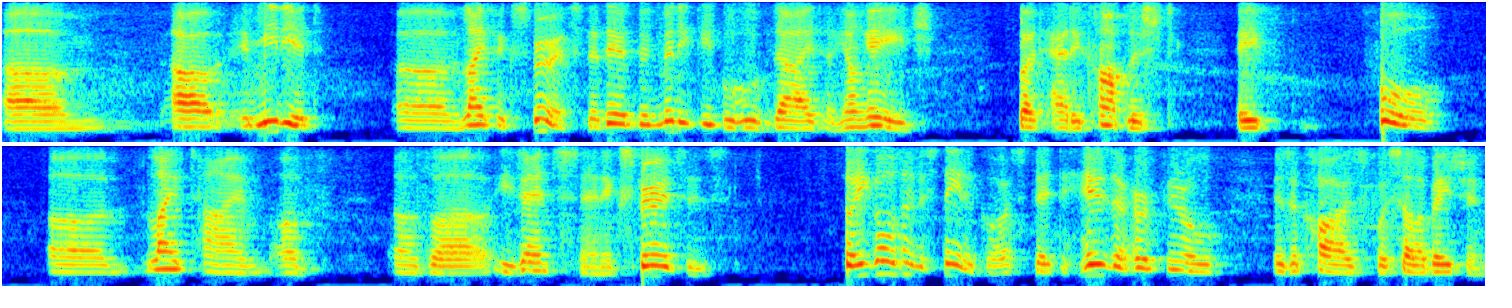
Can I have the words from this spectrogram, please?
um, our immediate uh, life experience that there have been many people who have died at a young age but had accomplished a full uh, lifetime of of uh, events and experiences. So he goes on to state, of course, that his or her funeral is a cause for celebration.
